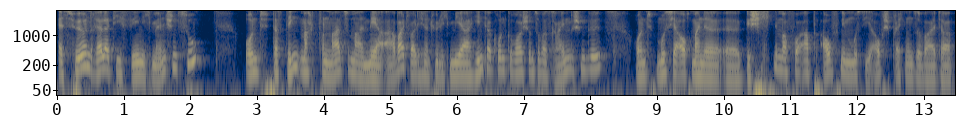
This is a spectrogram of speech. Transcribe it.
Es hören relativ wenig Menschen zu. Und das Ding macht von Mal zu Mal mehr Arbeit, weil ich natürlich mehr Hintergrundgeräusche und sowas reinmischen will. Und muss ja auch meine äh, Geschichten immer vorab aufnehmen, muss die aufsprechen und so weiter.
